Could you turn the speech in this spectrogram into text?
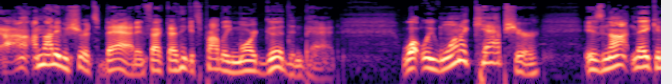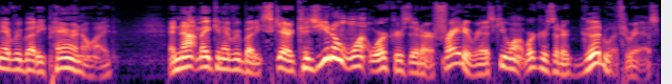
I'm not even sure it's bad. In fact, I think it's probably more good than bad. What we want to capture is not making everybody paranoid and not making everybody scared because you don't want workers that are afraid of risk. You want workers that are good with risk.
